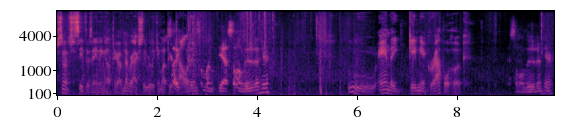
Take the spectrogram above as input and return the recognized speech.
Just want to see if there's anything up here. I've never actually really came up Looks here, like Paladin. Someone, yeah, someone looted in here. Ooh, and they gave me a grapple hook. Someone looted in here.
